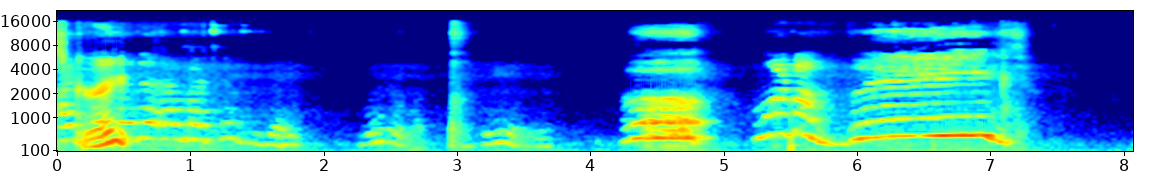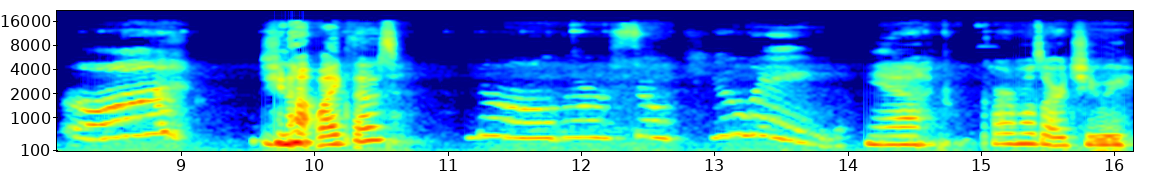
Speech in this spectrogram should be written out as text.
That's great. One of these. Do you not like those? no, they're so chewy. Yeah, caramels are chewy.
